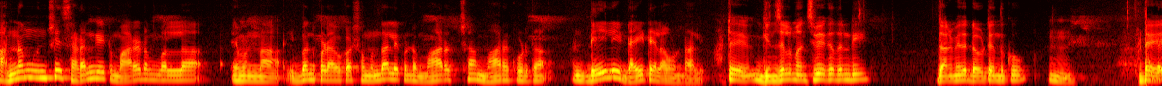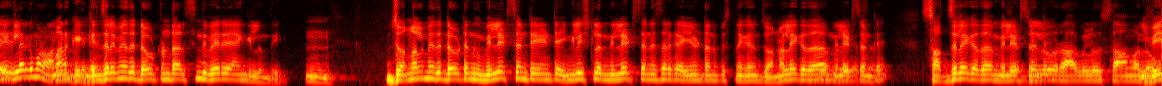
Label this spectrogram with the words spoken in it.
అన్నం నుంచి సడన్గా ఇటు మారడం వల్ల ఏమన్నా ఇబ్బంది పడే అవకాశం ఉందా? లేకుంటే మారచ్చా? మారకూడదా? డైలీ డైట్ ఎలా ఉండాలి? అంటే గింజలు మంచివే కదండి. దాని మీద డౌట్ ఎందుకు? అంటే మనకి గింజల మీద డౌట్ ఉండాల్సింది వేరే యాంగిల్ ఉంది. జొన్నల మీద డౌట్ ఎందుకు? మిల్లెట్స్ అంటే ఏంటి? ఇంగ్లీష్లో మిల్లెట్స్ అనేసరికి అయ్యేంటి అనిపిస్తుంది కానీ జొన్నలే కదా మిల్లెట్స్ అంటే? సజ్జలే కదా మిల్లెట్స్ రాగులు సామలు ఇవే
